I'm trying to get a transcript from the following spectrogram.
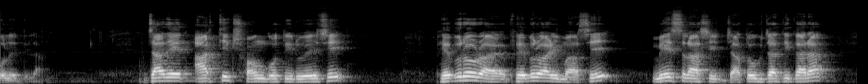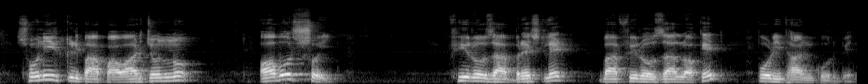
বলে দিলাম। যাদের আর্থিক সঙ্গতি রয়েছে, ফেব্রুয়ারি ফেব্রুয়ারি মাসে মেষ রাশির জাতক জাতিকারা শনির কৃপা পাওয়ার জন্য অবশ্যই ফিরোজা ব্রেসলেট বা ফিরোজা লকেট পরিধান করবেন।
